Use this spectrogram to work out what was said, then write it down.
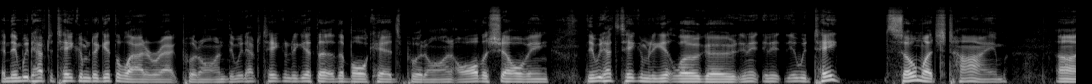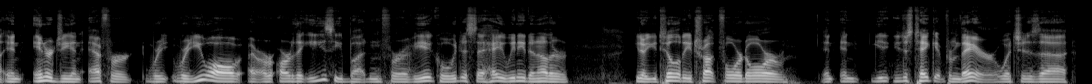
And then we'd have to take them to get the ladder rack put on. Then we'd have to take them to get the, the bulkheads put on, all the shelving. Then we'd have to take them to get logoed. And it, it, it would take so much time uh, and energy and effort where, where you all are, are the easy button for a vehicle. We just say, hey, we need another, you know, utility truck four door. And, and you, you just take it from there, which is uh, –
